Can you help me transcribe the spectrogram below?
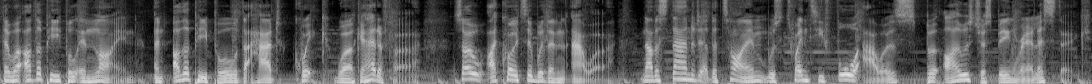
there were other people in line, and other people that had quick work ahead of her. So I quoted within an hour. Now, the standard at the time was 24 hours, but I was just being realistic.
